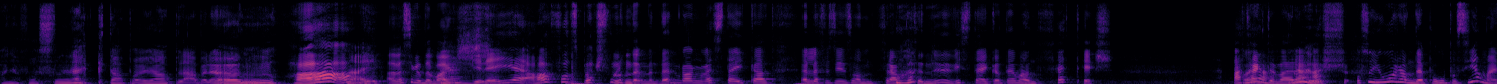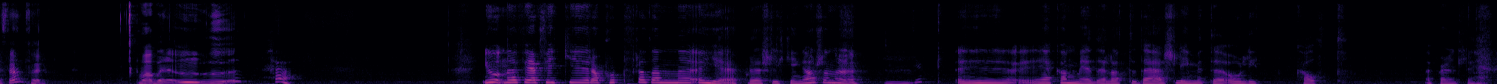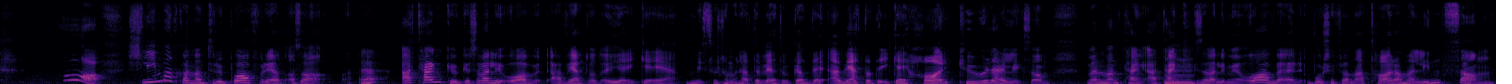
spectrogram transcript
kan jeg få slekta på øyeeplet? Jeg bare «Mm, Hæ? Nei. Jeg visste ikke at det var en greie. Jeg har fått spørsmål om det, men den gang visste jeg ikke at Eller for å si det sånn, frem til nå visste jeg ikke at det var en fetisj. Jeg tenkte bare æsj. Og så gjorde han det på hun på sida av meg istedenfor. Og jeg bare «Øh». Jo, nei, for jeg fikk rapport fra den eh, øyeepleslikkinga, skjønner du. Eh, jeg kan meddele at det er slimete og litt kaldt. Apparently. Ah, slimete kan jeg tro på, fordi at altså Ja. Jeg tenker jo ikke så veldig over Jeg vet jo at øyet ikke er Misforstå meg rett, jeg vet jo ikke at det Jeg vet at det ikke er ei hard kule, liksom. Men man tenk, jeg tenker mm. ikke så veldig mye over, bortsett fra når jeg tar av meg linsene,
